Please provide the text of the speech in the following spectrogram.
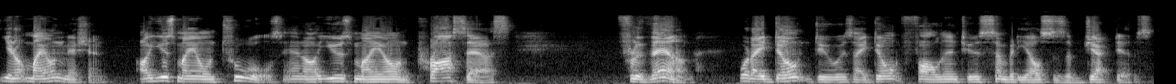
you know my own mission. I'll use my own tools and I'll use my own process for them. What I don't do is I don't fall into somebody else's objectives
